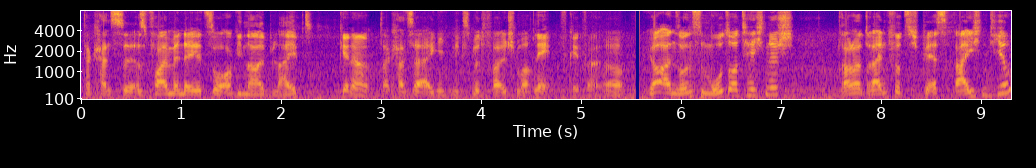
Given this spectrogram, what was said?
da kannst du, also vor allem wenn der jetzt so original bleibt, Genau. da kannst du ja eigentlich nichts mit falsch machen. Nee, auf jeden Fall. Ja, ja ansonsten motortechnisch, 343 PS reichen dir?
